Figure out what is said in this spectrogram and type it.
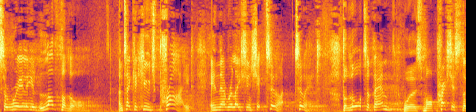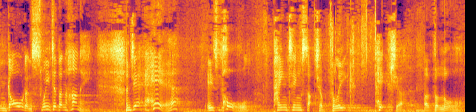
to really love the law and take a huge pride in their relationship to, it. The law to them was more precious than gold and sweeter than honey. And yet, here is Paul painting such a bleak picture of the law.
